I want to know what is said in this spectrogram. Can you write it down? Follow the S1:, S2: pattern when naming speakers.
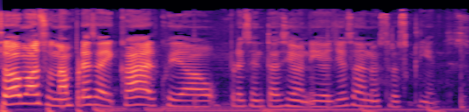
S1: Somos una empresa dedicada al cuidado, presentación y belleza de nuestros clientes.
